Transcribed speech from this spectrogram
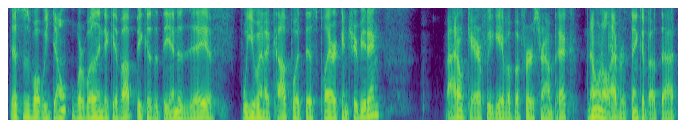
This is what we don't we're willing to give up because at the end of the day if we win a cup with this player contributing, I don't care if we gave up a first round pick. No one will ever think about that.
